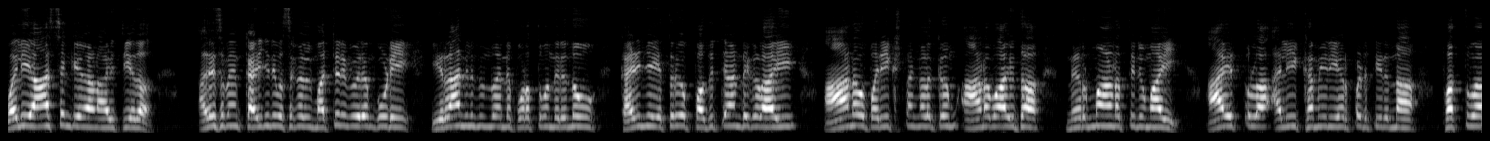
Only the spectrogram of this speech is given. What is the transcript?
വലിയ ആശങ്കയിലാണ് ആഴ്ത്തിയത്. അതേസമയം കഴിഞ്ഞ ദിവസങ്ങളിൽ മറ്റൊരു വിവരം കൂടി ഇറാനിൽ നിന്ന് തന്നെ പുറത്തു വന്നിരുന്നു. കഴിഞ്ഞ എത്രയോ പതിറ്റാണ്ടുകളായി ആണവ പരീക്ഷണങ്ങൾക്കും ആണവായുധ നിർമ്മാണത്തിനുമായി ആയത്തുള്ള അലി ഖമീൻ ഏർപ്പെടുത്തിയിരുന്ന ഫത്വ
